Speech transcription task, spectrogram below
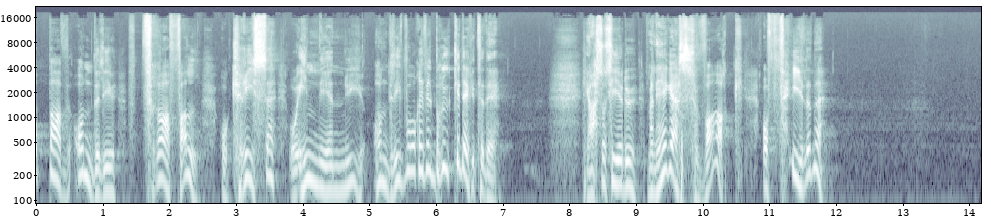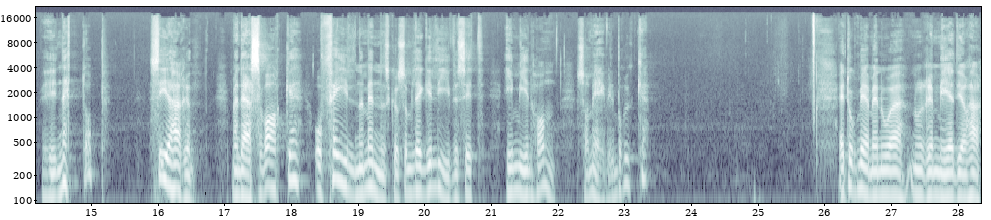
opp av åndelig frafall og krise og inn i en ny åndelig vår. Jeg vil bruke deg til det. Ja, så sier du, men jeg er svak og feilende. Nettopp, sier Herren. Men det er svake og feilende mennesker som legger livet sitt i min hånd, som jeg vil bruke. Jeg tok med meg noe, noen remedier her.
